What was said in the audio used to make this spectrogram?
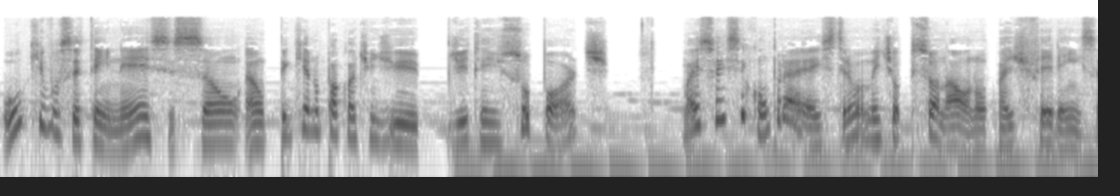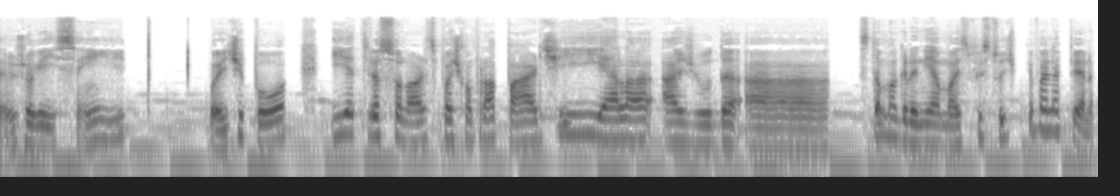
O que você tem nesses são é um pequeno pacotinho de, de itens de suporte, mas isso aí você compra é extremamente opcional, não faz diferença. Eu joguei sem e foi de boa. E a trilha sonora você pode comprar a parte e ela ajuda a você dar uma graninha a mais pro estúdio, porque vale a pena.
